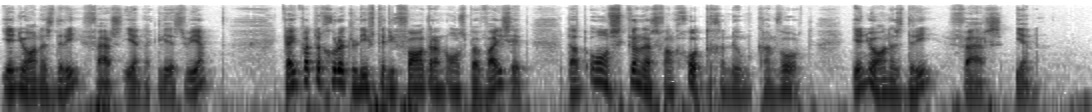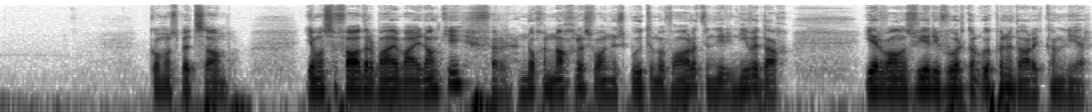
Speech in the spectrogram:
1 Johannes 3 vers 1. Ek lees weer. Kyk wat 'n groot liefde die Vader aan ons bewys het dat ons kinders van God genoem kan word. 1 Johannes 3 vers 1. Kom ons bid saam. Hemelse Vader, baie baie dankie vir nog 'n nagrus waarin ons boet en bewaar het in hierdie nuwe dag. Hier waar ons weer die woord kan open en daaruit kan leer.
